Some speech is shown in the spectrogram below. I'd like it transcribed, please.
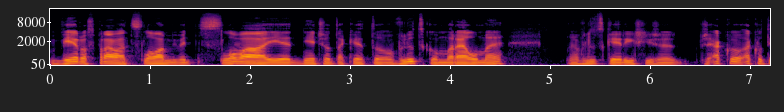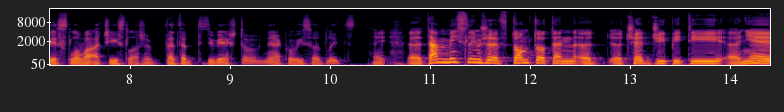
vie rozprávať slovami, veď slova je niečo takéto v ľudskom realme, v ľudskej ríši, že, že ako, ako tie slova a čísla, že Peter, ty, vieš to nejako vysvetliť? Hej. E, tam myslím, že v tomto ten e, chat GPT e, nie je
